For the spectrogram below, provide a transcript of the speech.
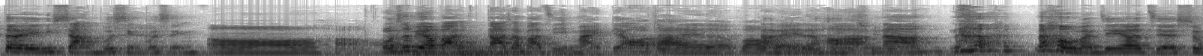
的影响，不行不行，哦，好，我是没有把打算把自己卖掉哦啊。打雷了，不知道打雷了，好啊啊，，那 那那我们今天要结束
